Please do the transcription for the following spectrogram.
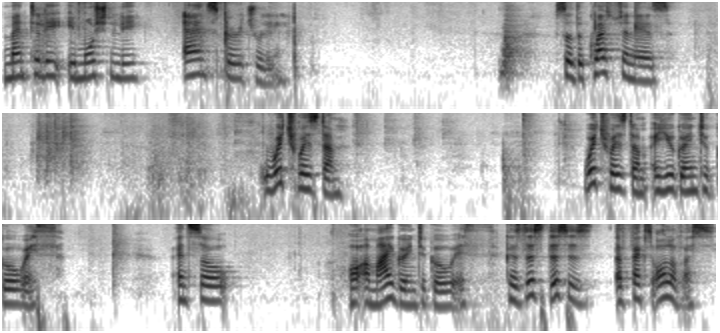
mentally, emotionally, and spiritually. So the question is which wisdom? Which wisdom are you going to go with? And so, or am I going to go with? Because this this is affects all of us.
